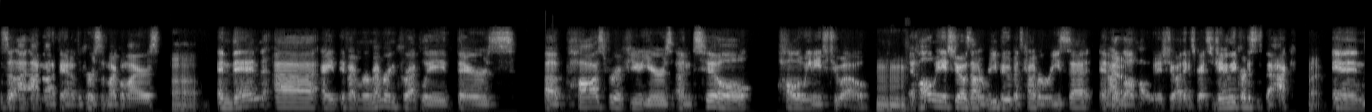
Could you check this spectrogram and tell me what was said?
So I, I'm not a fan of the curse of Michael Myers. Uh-huh. And then, uh, I, if I'm remembering correctly, there's a pause for a few years until Halloween H2O. hmm And Halloween H2O is not a reboot, but it's kind of a reset. And I love Halloween H2O. I think it's great. So Jamie Lee Curtis is back. Right. And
